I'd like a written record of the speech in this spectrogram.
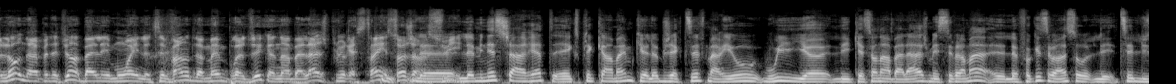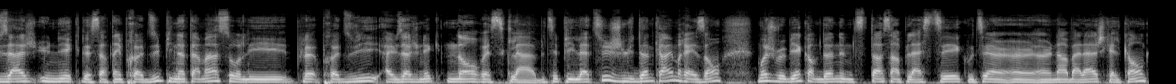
là, on aurait peut-être pu emballer moins. Là, vendre le même produit qu'un emballage plus restreint. Ça, j'en suis. le ministre Charrette explique quand même que l'objectif, Mario, oui, il y a les questions d'emballage, mais c'est vraiment euh, le focus, c'est vraiment sur l'usage unique de certains produits, puis notamment sur les produits à usage non recyclables. tu sais. Puis là-dessus, je lui donne quand même raison. Moi, je veux bien qu'on me donne une petite tasse en plastique ou un, un- un emballage quelconque,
